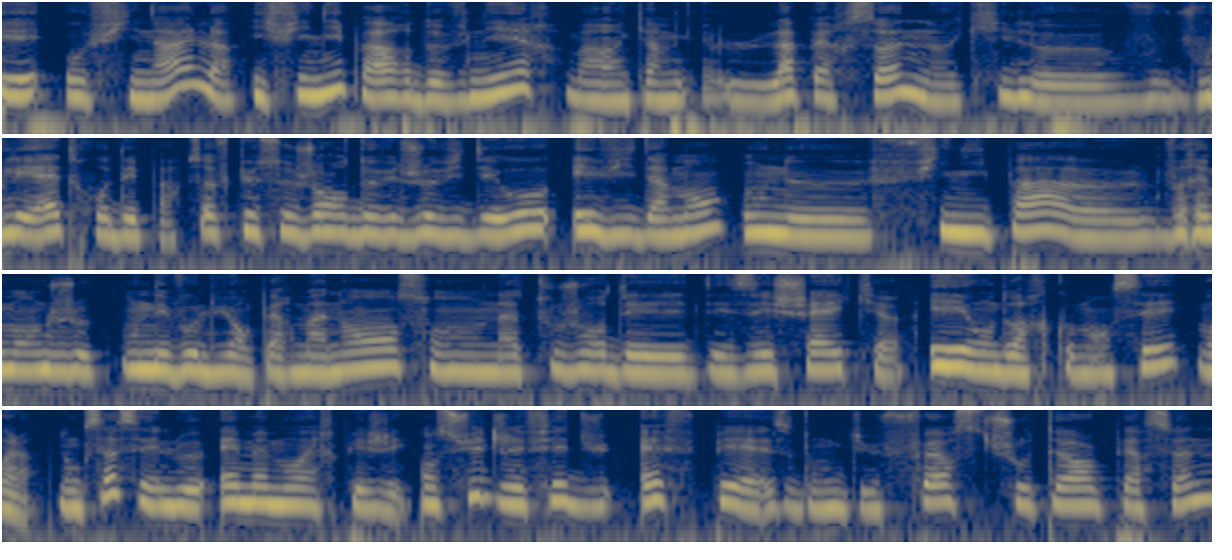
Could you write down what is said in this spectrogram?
Et au final, il finit par devenir ben, la personne qu'il voulait être au départ. Sauf que ce genre de jeu vidéo, évidemment, on ne finit pas euh, vraiment le jeu. On évolue en permanence, on a toujours des, des échecs et on doit recommencer. Voilà. Donc ça, c'est le MMORPG. Ensuite, j'ai fait du FPS, donc du First Shooter Person,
